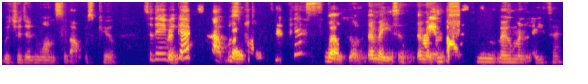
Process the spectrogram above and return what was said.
which I didn't want. So that was cool. So there we go. So that was Well positive, yes. Well done. Amazing. Amazing. embarrassing moment later.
